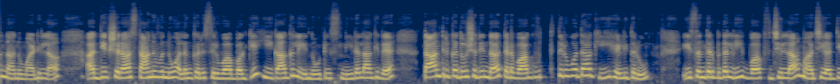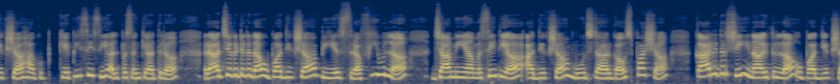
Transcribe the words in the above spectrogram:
ನಾನು ಮಾಡಿಲ್ಲ. ಅಧ್ಯಕ್ಷರ ಸ್ಥಾನವನ್ನು ಅಲಂಕರಿಸಿರುವ ಬಗ್ಗೆ ಈಗಾಗಲೇ ನೋಟಿಸ್ ನೀಡಲಾಗಿದೆ. ತಾಂತ್ರಿಕ ದೋಷದಿಂದ ತಡವಾಗುತ್ತಿರುವುದಾಗಿ ಹೇಳಿದರು. ಈ ಸಂದರ್ಭದಲ್ಲಿ ವಕ್ಫ್ ಜಿಲ್ಲಾ ಮಾಜಿ ಅಧ್ಯಕ್ಷ ಹಾಗೂ ಕೆಪಿಸಿಸಿ ಅಲ್ಪಸಂಖ್ಯಾತರ ರಾಜ್ಯ ಘಟಕದ ಉಪಾಧ್ಯಕ್ಷ ಬಿಎಸ್ ರಫೀವುಲ್ಲಾ, ಜಾಮಿಯಾ ಮಸೀದಿಯ ಅಧ್ಯಕ್ಷ ಮೂನ್ ಸ್ಟಾರ್ ಗೌಸ್ ಪಾಷಾ, ಕಾರ್ಯದರ್ಶಿ ಇನಾಯತುಲ್ಲಾ, ಉಪಾಧ್ಯಕ್ಷ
